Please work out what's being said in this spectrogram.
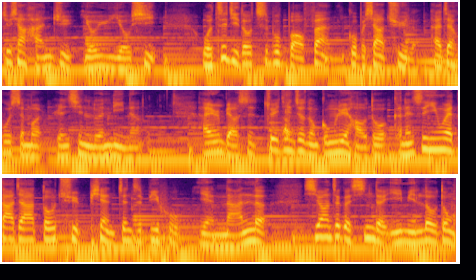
就像韩剧《鱿鱼游戏》，我自己都吃不饱饭，过不下去了，还在乎什么人性伦理呢？还有人表示，最近这种攻略好多，可能是因为大家都去骗政治庇护也难了。希望这个新的移民漏洞，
